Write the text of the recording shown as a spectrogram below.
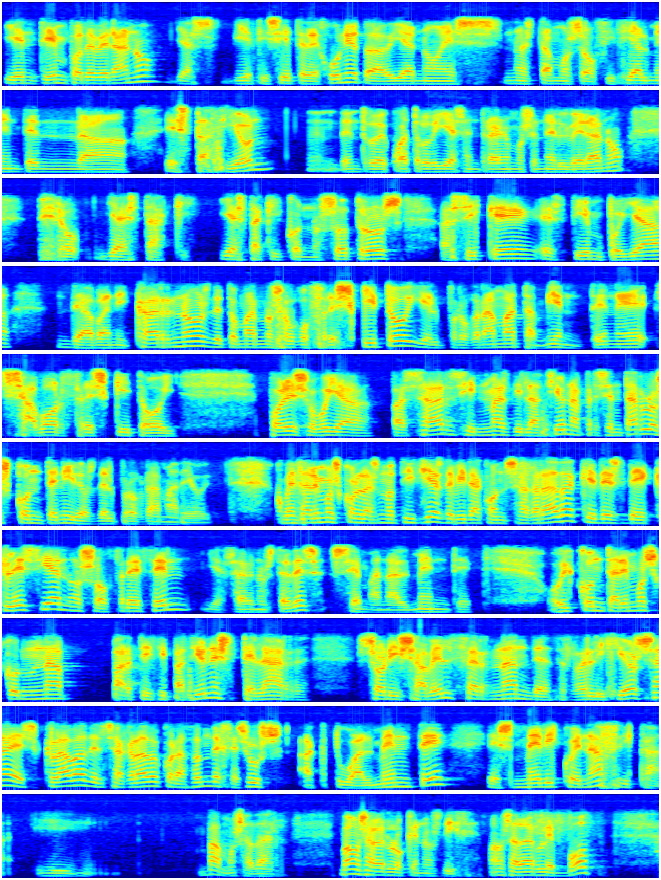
Y en tiempo de verano, ya es 17 de junio, todavía no es no estamos oficialmente en la estación, dentro de cuatro días entraremos en el verano, pero ya está aquí, ya está aquí con nosotros, así que es tiempo ya de abanicarnos, de tomarnos algo fresquito y el programa también tiene sabor fresquito hoy. Por eso voy a pasar sin más dilación a presentar los contenidos del programa de hoy. Comenzaremos con las noticias de vida consagrada que desde Eclesia nos ofrecen, ya saben ustedes, semanalmente. Hoy contaremos con una participación estelar. Sor Isabel Fernández, religiosa esclava del Sagrado Corazón de Jesús. Actualmente es médico en África y vamos a dar, vamos a ver lo que nos dice. Vamos a darle voz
